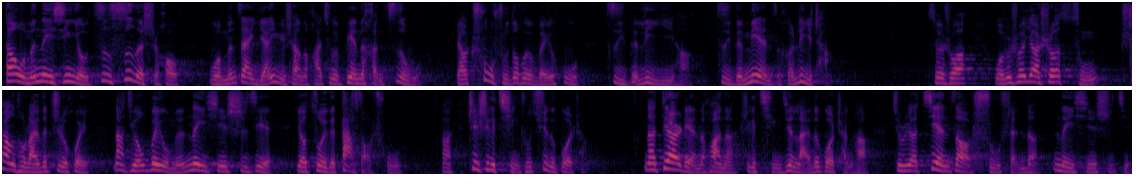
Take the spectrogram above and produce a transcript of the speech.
当我们内心有自私的时候，我们在言语上的话就会变得很自我，然后处处都会维护自己的利益哈，自己的面子和立场。所以说，我们说要说从上头来的智慧，那就要为我们的内心世界要做一个大扫除啊，这是个请出去的过程那第二点的话呢，是个请进来的过程哈，就是要建造属神的内心世界。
